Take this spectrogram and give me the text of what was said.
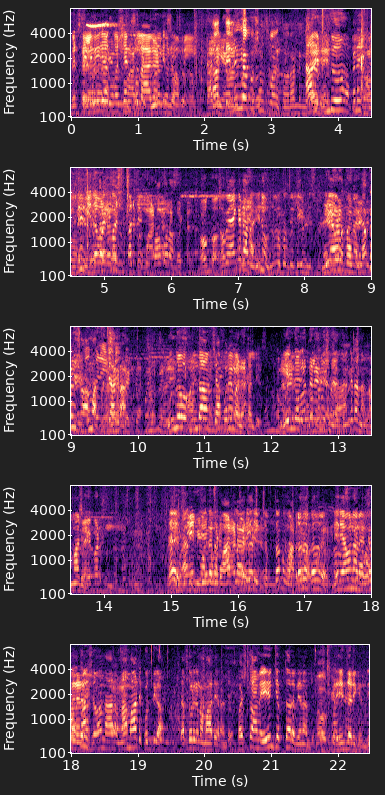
మీరు తెలివిగా క్వశ్చన్స్ లాగండి స్వామి. ఆ, తెలుగుగా క్వశ్చన్స్ లాగుతాం. రండి. ముందు ఒక నిమిషం నువ్వు కొంచెం లీడ్. ముందు ముందు ఆమె చెప్పనేమని తల్లి. ఏం జరిగింది? వెంకటన్న మాట్లాడి నీకు చెప్తాను నేను నిమిషం నా మాట కొద్దిగా పెద్దోడిగా నా మాట ఏనండి ఫస్ట్ ఆమె ఏం చెప్తారో వినండి. ఇక్కడ ఏం జరిగింది?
